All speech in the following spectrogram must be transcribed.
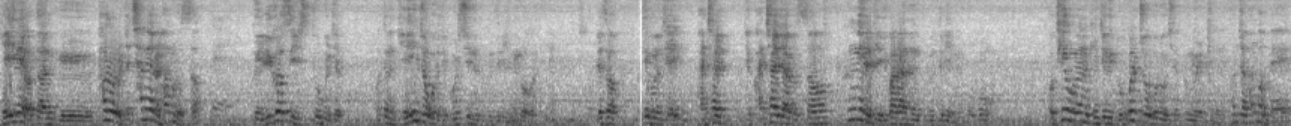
개인의 어떠한 그 팔로우를 이제 참여를 함으로써 네. 그 일거수 일투족을 이제 어떤 개인적으로 이제 볼 수 있는 부분들이 있는 거거든요. 그래서 어떻게 보면 이제 관찰 이제 관찰자로서 흥미를 이제 유발하는 부분들이 있는 거고 어떻게 보면 굉장히 노골적으로 제품을 이렇게 선정한 건데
